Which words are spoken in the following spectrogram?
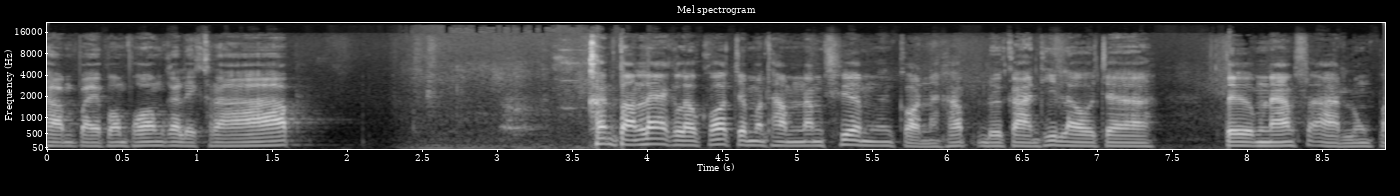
ทำไปพร้อม ๆ กันเลยครับ ขั้นตอนแรกเราก็จะมาทำน้ำเชื่อมกันก่อนนะครับ โดยการที่เราจะเติมน้ำสะอาดลงไป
